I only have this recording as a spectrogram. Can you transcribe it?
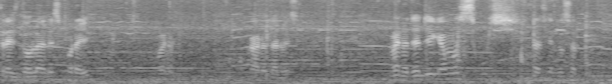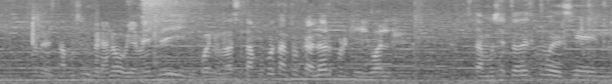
3 dólares por ahí. Bueno un poco caro tal vez. Bueno ya llegamos. Uy, está haciendo sol. Bueno, estamos en verano obviamente y bueno no hace tampoco tanto calor porque igual estamos entonces como decía en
